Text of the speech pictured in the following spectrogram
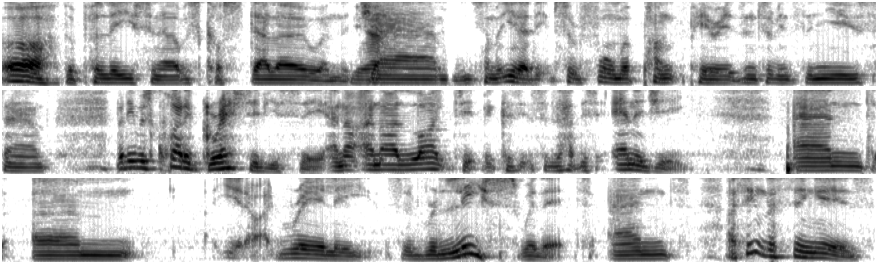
oh the Police and Elvis Costello and the yeah. Jam and some of you know the sort of former punk periods and sort of into the new sounds. But it was quite aggressive, you see, and I, and I liked it because it sort of had this energy, and um, you know I'd really sort of release with it. And I think the thing is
